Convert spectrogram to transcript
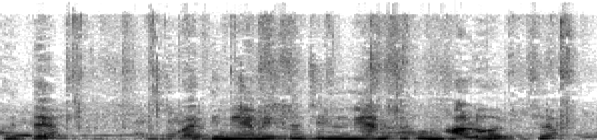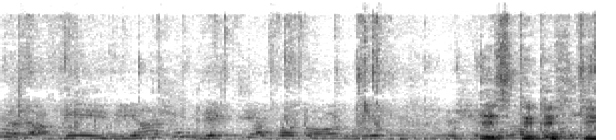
খেতে। কয়েকদিন নিরামিষ খাচ্ছি নিরামিষটা খুব ভালো হচ্ছে। Tasty tasty.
